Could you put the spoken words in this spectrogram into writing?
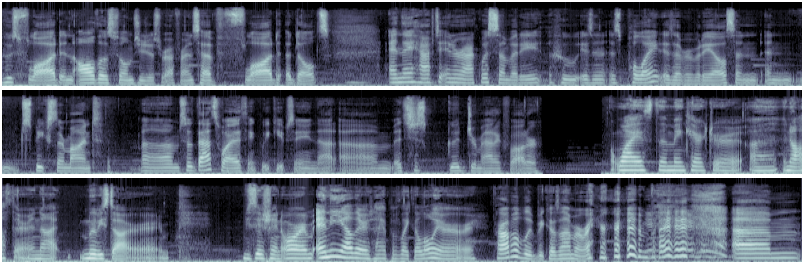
who's flawed, and all those films you just referenced have flawed adults. And they have to interact with somebody who isn't as polite as everybody else and, and speaks their mind. Um, so that's why I think we keep seeing that. Um, it's just good dramatic fodder. Why is the main character uh, an author and not movie star or musician or any other type of like a lawyer? Probably because I'm a writer. But, um,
